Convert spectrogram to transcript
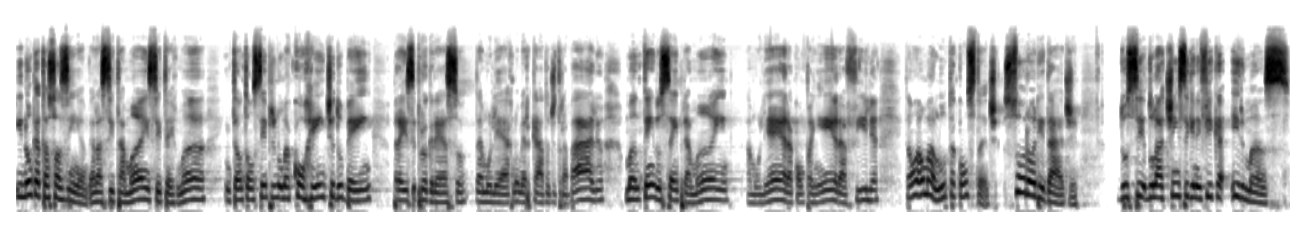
E nunca está sozinha. Ela cita a mãe, cita a irmã, então estão sempre numa corrente do bem para esse progresso da mulher no mercado de trabalho, mantendo sempre a mãe, a mulher, a companheira, a filha. Então é uma luta constante. Sororidade, do, do latim significa irmãs.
